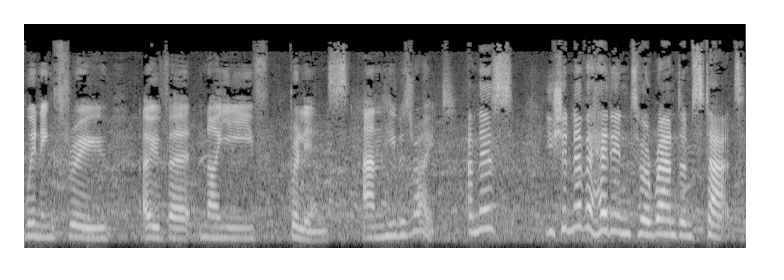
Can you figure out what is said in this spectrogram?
winning through over naive brilliance. And he was right. And there's, you should never head into a random stat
